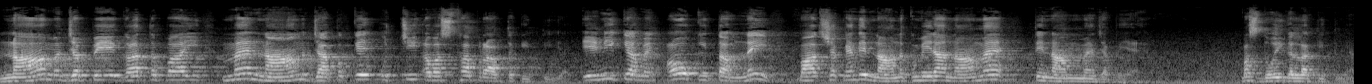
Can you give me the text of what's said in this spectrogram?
ਨਾਮ ਜਪੇ ਗਤ ਪਾਈ, ਮੈਂ ਨਾਮ ਜਪ ਕੇ ਉੱਚੀ ਅਵਸਥਾ ਪ੍ਰਾਪਤ ਕੀਤੀ ਹੈ। ਇਹ ਨਹੀਂ ਕਿ ਮੈਂ ਉਹ ਕੀਤਾ, ਨਹੀਂ, ਪਾਤਸ਼ਾਹ ਕਹਿੰਦੇ ਨਾਨਕ ਮੇਰਾ ਨਾਮ ਹੈ ਤੇ ਨਾਮ ਮੈਂ ਜਪਿਆ ਬਸ ਦੋ ਹੀ ਗੱਲਾਂ ਕੀਤੀਆਂ।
